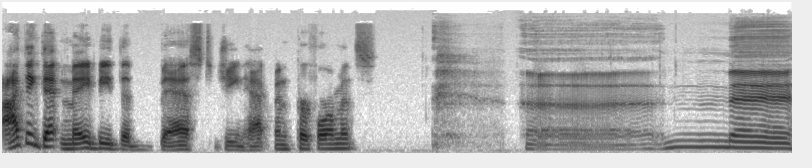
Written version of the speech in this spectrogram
I think that may be the best Gene Hackman performance. uh, nah.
